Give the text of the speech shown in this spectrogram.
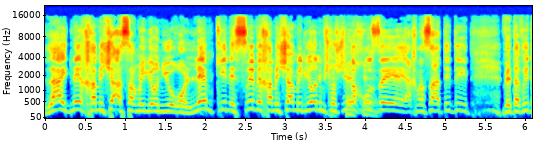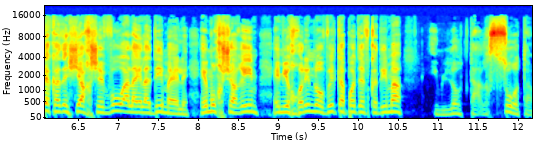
ליידנר 15 מיליון יורו, למקין 25 מיליון עם 30 אחוז אה, הכנסה עתידית, ודוידה כזה שיחשבו על הילדים האלה. הם מוכשרים, הם יכולים להוביל את אביב קדימה, אם לא, תהרסו אותם.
